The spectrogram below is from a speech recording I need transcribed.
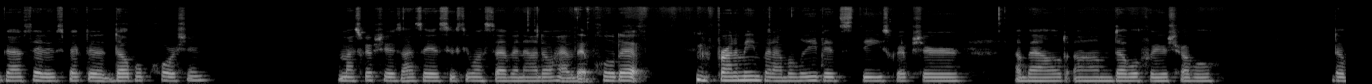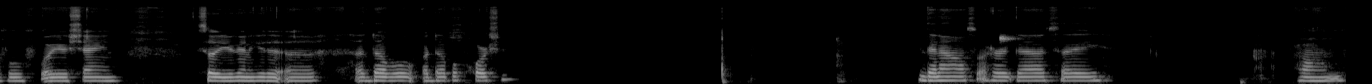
God said, expect a double portion. My scripture is Isaiah 61 7. I don't have that pulled up in front of me, but I believe it's the scripture about um, double for your trouble, double for your shame. So you're gonna get a, a, a double a double portion. Then I also heard God say, um,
